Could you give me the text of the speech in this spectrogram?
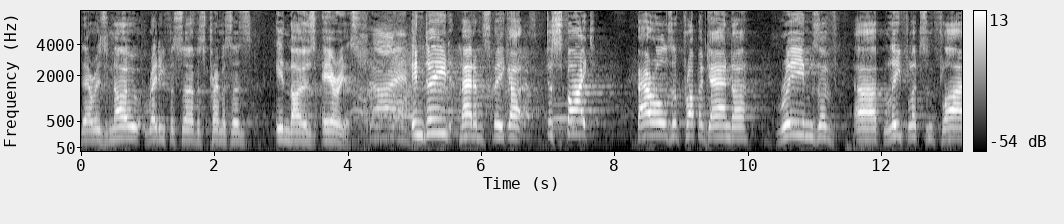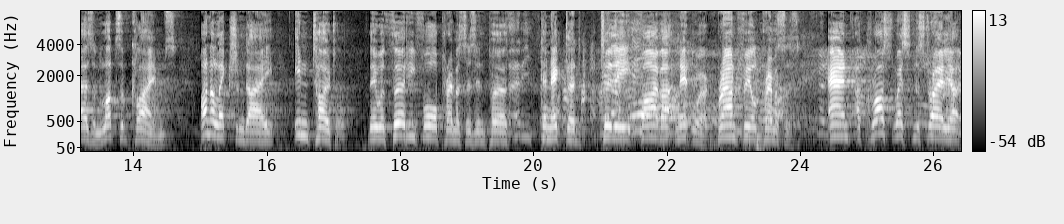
there is no ready-for-service premises in those areas. Shame. Indeed, Madam Speaker, despite barrels of propaganda, reams of uh, leaflets and flyers and lots of claims, on election day, in total, there were 34 premises in Perth 34. connected to the fibre network, brownfield premises. And across Western Australia,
